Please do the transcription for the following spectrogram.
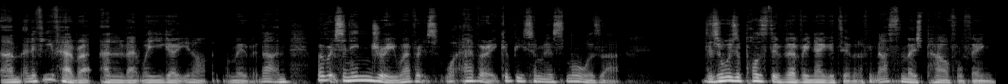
Um, and if you've ever had an event where you go, you know, I'm over that, and whether it's an injury, whether it's whatever, it could be something as small as that. There's always a positive of every negative, and I think that's the most powerful thing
